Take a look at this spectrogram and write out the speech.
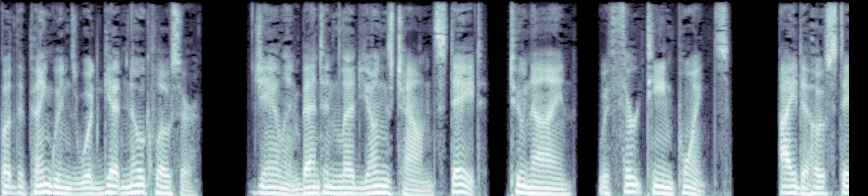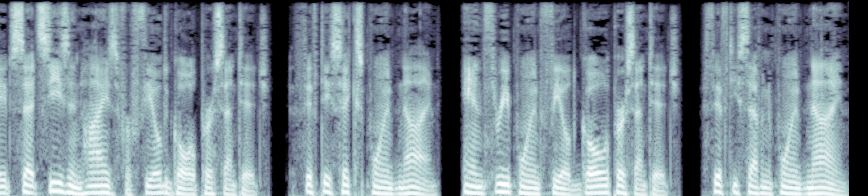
but the Penguins would get no closer. Jaylen Benton led Youngstown State, 2-9, with 13 points. Idaho State set season highs for field goal percentage, 56.9, and three-point field goal percentage, 57.9.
